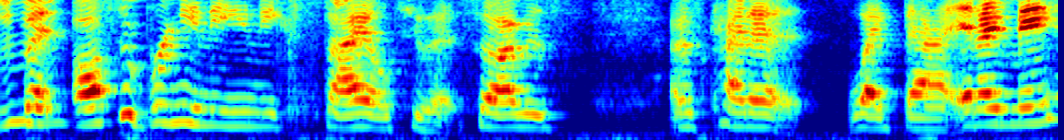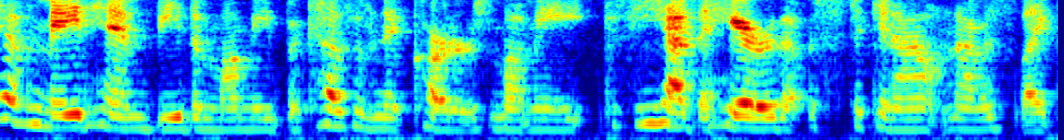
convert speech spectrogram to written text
Mhm. but also bringing a unique style to it. So I was, I was kind of like that. And I may have made him be the mummy because of Nick Carter's mummy, because he had the hair that was sticking out. And I was like,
